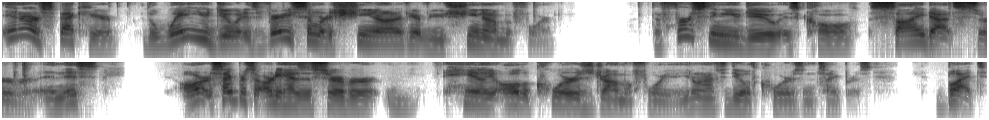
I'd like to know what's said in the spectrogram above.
In our spec here, the way you do it is very similar to Sinon if you ever used Sinon before. The first thing you do is call cy.server, and this our, Cypress already has a server handling all the CORS drama for you. You don't have to deal with CORS in Cypress. But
